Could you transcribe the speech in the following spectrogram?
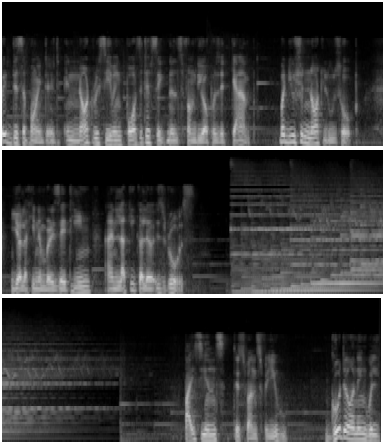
bit disappointed in not receiving positive signals from the opposite camp, but you should not lose hope. Your lucky number is 18 and lucky color is rose. Pisceans, this one's for you. Good earning will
